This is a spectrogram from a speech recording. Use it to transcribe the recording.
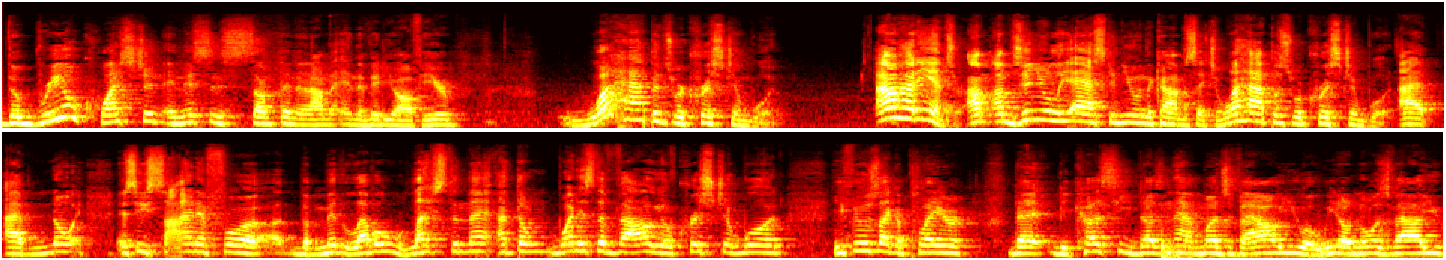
the real question, and this is something that I'm gonna end the video off here. What happens with Christian Wood? I don't have the answer. I'm, I'm, genuinely asking you in the comment section. What happens with Christian Wood? I, I have no. Is he signing for uh, the mid level? Less than that? I don't. What is the value of Christian Wood? He feels like a player that because he doesn't have much value or we don't know his value,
